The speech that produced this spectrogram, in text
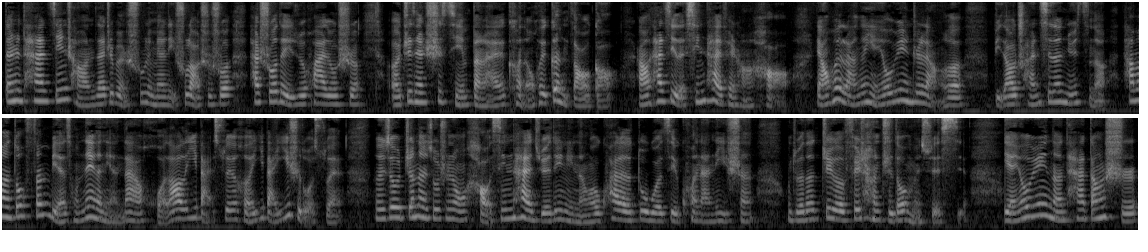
但是他经常在这本书里面，李舒老师说，他说的一句话就是，呃，这件事情本来可能会更糟糕，然后他自己的心态非常好。杨慧兰跟严幼韵这两个比较传奇的女子呢，她们都分别从那个年代活到了一百岁和一百一十多岁，所以就真的就是那种好心态决定你能够快乐的度过自己困难的一生，我觉得这个非常 值得我们学习。严幼韵呢，她当时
